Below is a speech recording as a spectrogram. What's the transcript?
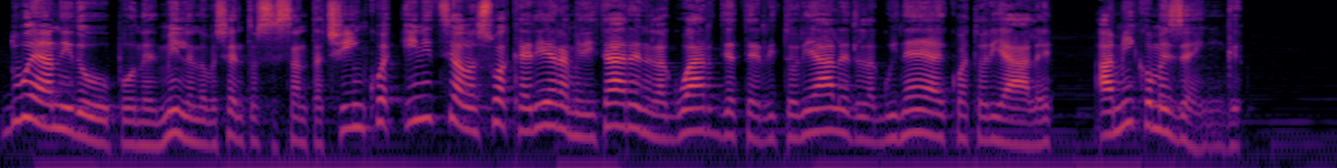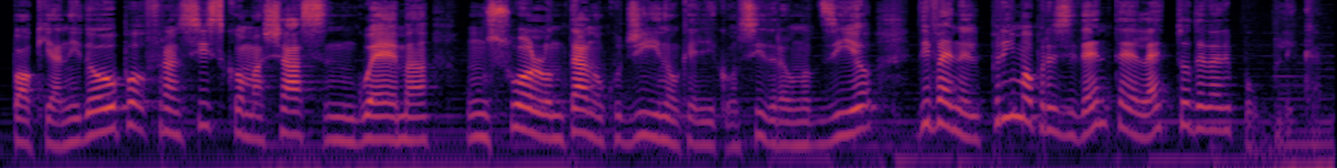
Due anni dopo, nel 1965, iniziò la sua carriera militare nella Guardia Territoriale della Guinea Equatoriale, Amico Meseng. Pochi anni dopo, Francisco Machas Nguema, un suo lontano cugino che gli considera uno zio, divenne il primo presidente eletto della Repubblica.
